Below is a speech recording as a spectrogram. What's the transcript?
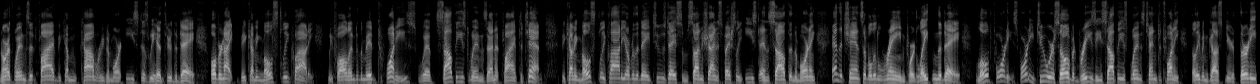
North winds at 5 become calm or even more east as we head through the day. Overnight, becoming mostly cloudy. We fall into the mid 20s with southeast winds then at 5 to 10. Becoming mostly cloudy over the day Tuesday, some sunshine, especially east and south in the morning, and the chance of a little rain toward late in the day. Low 40s, 42 or so, but breezy. Southeast winds 10 to 20. They'll even gust near 30.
